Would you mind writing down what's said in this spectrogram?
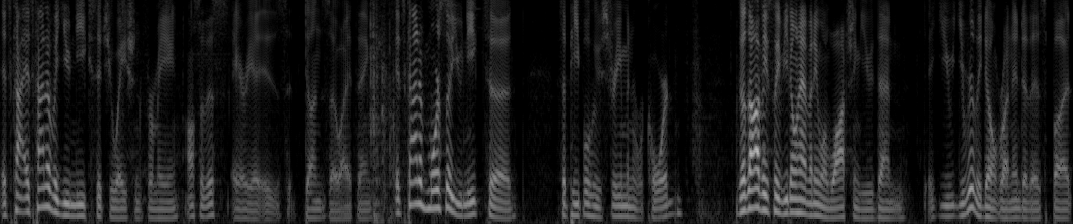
It's kind it's kind of a unique situation for me. Also, this area is Dunzo. I think it's kind of more so unique to to people who stream and record because obviously, if you don't have anyone watching you, then you you really don't run into this, but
